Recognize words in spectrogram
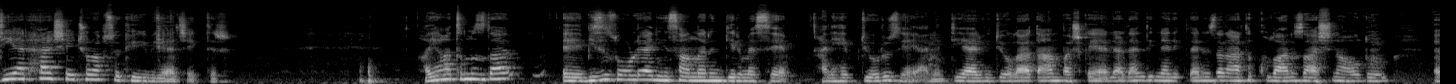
diğer her şey çorap söküğü gibi gelecektir. Hayatımızda e, bizi zorlayan insanların girmesi hani hep diyoruz ya yani diğer videolardan başka yerlerden dinlediklerinizden artık kulağınız aşina olduğu e,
